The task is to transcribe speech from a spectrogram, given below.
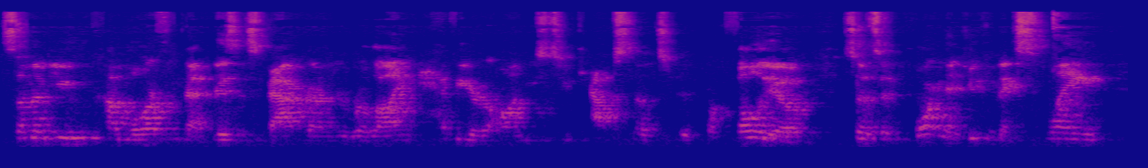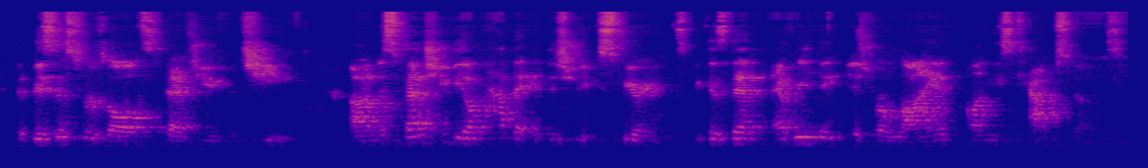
Some of you come more from that business background. You're relying heavier on these two capstones for your portfolio. So it's important that you can explain the business results that you've achieved. Um, especially if you don't have that industry experience, because then everything is reliant on these capstones.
